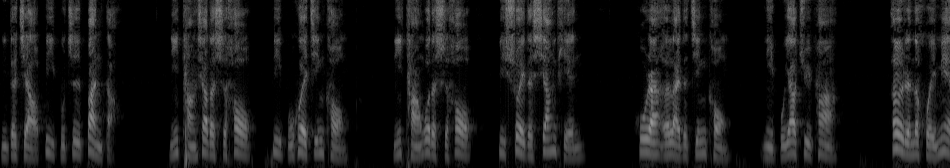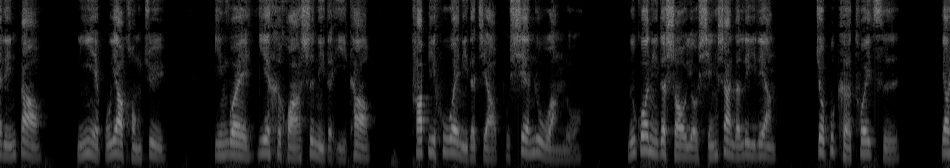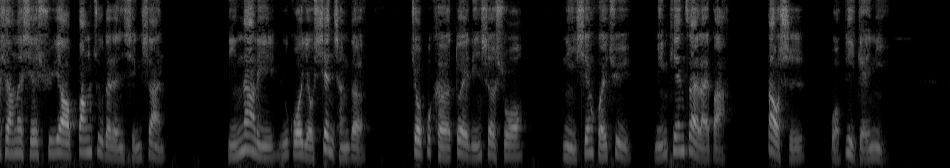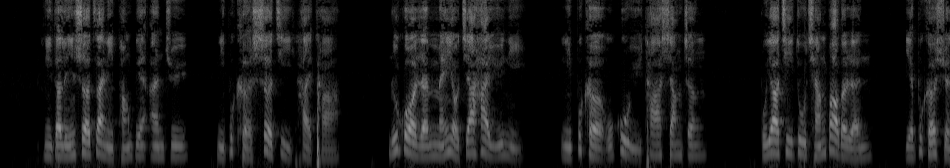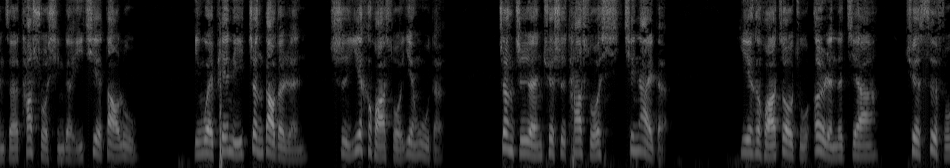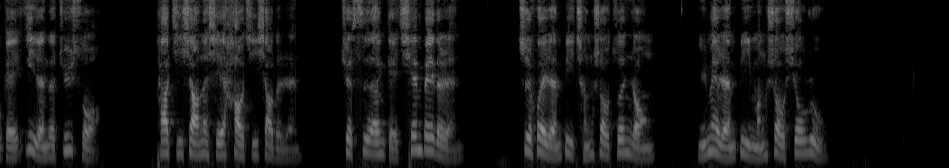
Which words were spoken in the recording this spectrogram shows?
你的脚必不致绊倒，你躺下的时候必不会惊恐，你躺卧的时候必睡得香甜。忽然而来的惊恐，你不要惧怕；恶人的毁灭临到，你也不要恐惧，因为耶和华是你的依靠，他必护卫你的脚不陷入网罗。如果你的手有行善的力量，就不可推辞。要向那些需要帮助的人行善。你那里如果有现成的，就不可对邻舍说：“你先回去，明天再来吧，到时我必给你。”你的邻舍在你旁边安居，你不可设计害他。如果人没有加害于你，你不可无故与他相争。不要嫉妒强暴的人，也不可选择他所行的一切道路，因为偏离正道的人是耶和华所厌恶的，正直人却是他所亲爱的。耶和华咒诅恶人的家，却赐福给一人的居所。他讥笑那些好讥笑的人，却赐恩给谦卑的人。智慧人必承受尊荣，愚昧人必蒙受羞辱。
